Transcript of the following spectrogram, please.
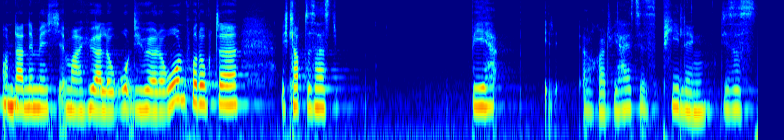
und dann nehme ich immer Hyaluron, die Hyaluron-Produkte. Ich glaube, das heißt BH, oh Gott, wie heißt dieses Peeling? Dieses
